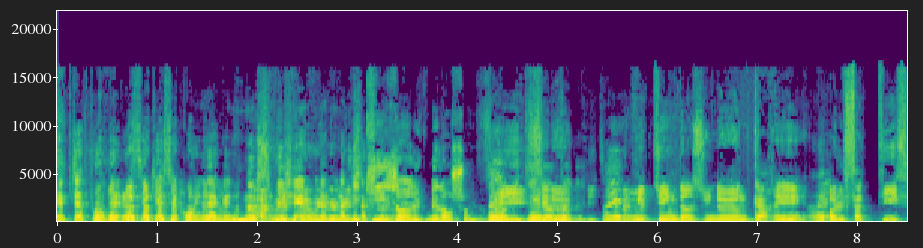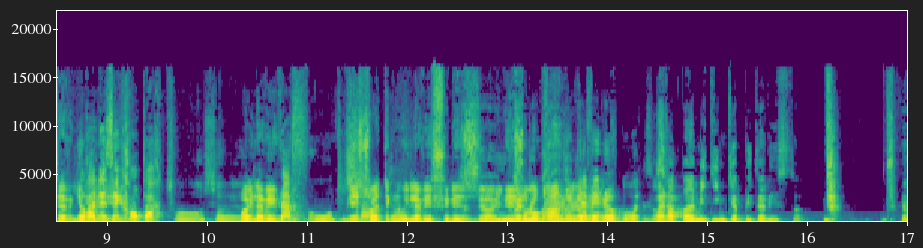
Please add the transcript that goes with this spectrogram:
C'est peut-être pour diagnostiquer ceux qui ont une anosmie. Ah oui, oui, oui. Et qui Jean-Luc Mélenchon il veut Oui, meeting c'est le- un meeting dans une, un carré Oui. olfactif. Avec Il y aura des écrans partout, ce Oh, il avait plafond, tout ça. sur la techno, il avait fait les, une les nouvelle hologrammes. Il avait le Ce ne sera pas un meeting capitaliste.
